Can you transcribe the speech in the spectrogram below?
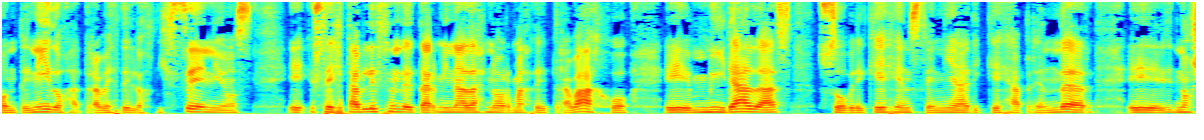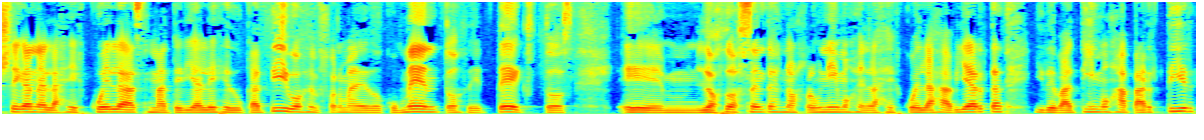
contenidos a través de los diseños, eh, se establecen determinadas normas de trabajo, eh, miradas sobre qué es enseñar y qué es aprender. Eh, nos llegan a las escuelas materiales educativos en forma de documentos, de textos. Em, los docentes nos reunimos en las escuelas abiertas y debatimos a partir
